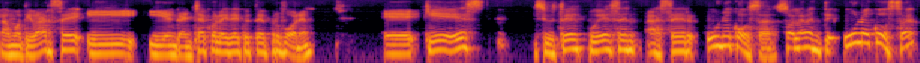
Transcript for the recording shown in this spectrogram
a motivarse y, y enganchar con la idea que ustedes proponen, eh, que es si ustedes pudiesen hacer una cosa, solamente una cosa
